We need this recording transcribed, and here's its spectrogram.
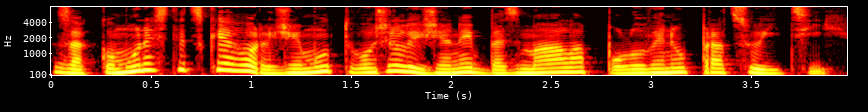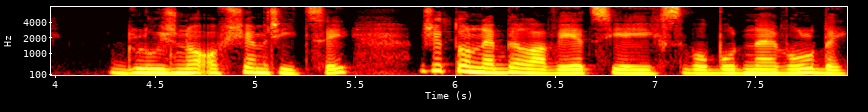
Za komunistického režimu tvořily ženy bezmála polovinu pracujících. Dlužno ovšem říci, že to nebyla věc jejich svobodné volby.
